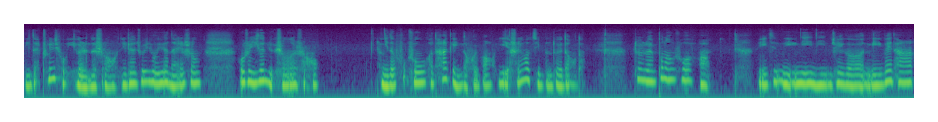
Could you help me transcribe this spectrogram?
你在追求一个人的时候，你在追求一个男生或是一个女生的时候，你的付出和他给你的回报也是要基本对等的，对不对？不能说啊，你你你你这个你为他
